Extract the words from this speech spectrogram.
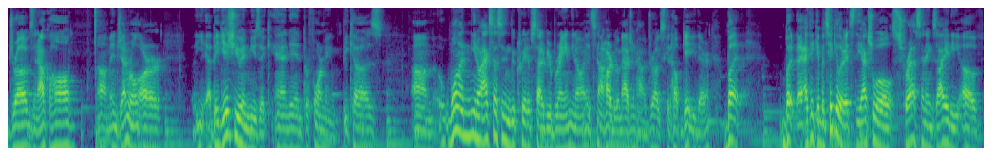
drugs and alcohol um, in general are a big issue in music and in performing because um, one, you know, accessing the creative side of your brain, you know, it's not hard to imagine how drugs could help get you there, but but I think in particular, it's the actual stress and anxiety of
